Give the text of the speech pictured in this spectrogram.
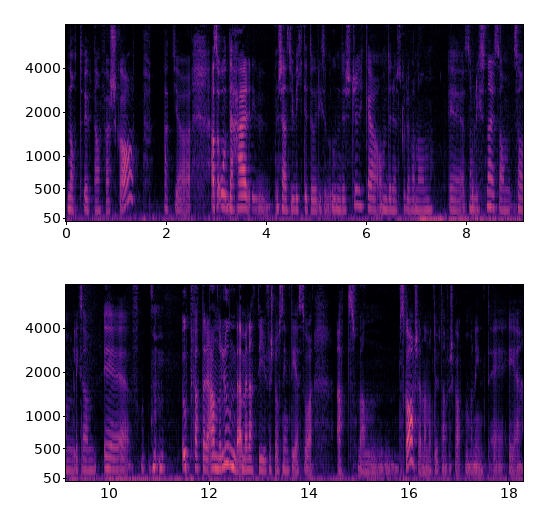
något utanförskap. Att jag, alltså, och det här känns ju viktigt att liksom understryka om det nu skulle vara någon eh, som lyssnar som, som liksom, eh, uppfattar det annorlunda. Men att det ju förstås inte är så att man ska känna något utanförskap om man inte är,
